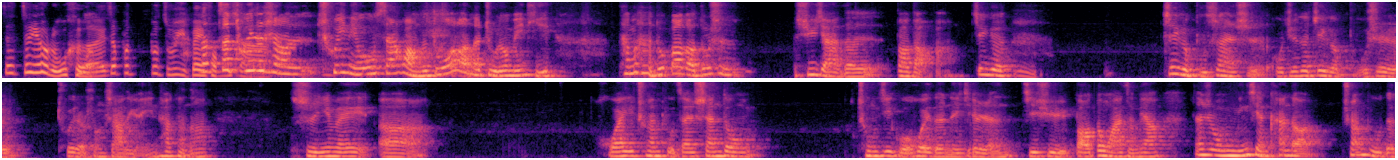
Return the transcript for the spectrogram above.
这这又如何、欸？这不不足以被那在推特上吹牛撒谎的多了，那主流媒体他们很多报道都是虚假的报道吧，这个嗯这个不算是，我觉得这个不是 Twitter 封杀的原因，他可能是因为呃怀疑川普在煽动冲击国会的那些人继续暴动啊怎么样？但是我们明显看到川普的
